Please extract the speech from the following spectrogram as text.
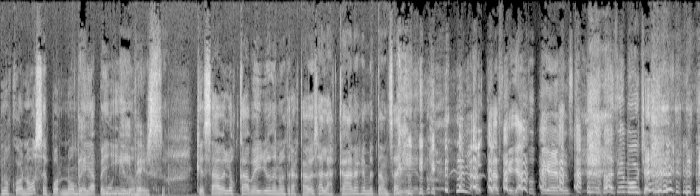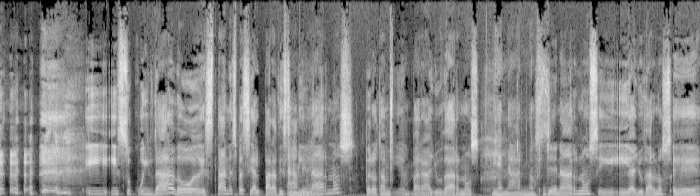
nos conoce por nombre y apellido. universo. Que sabe los cabellos de nuestras cabezas, las canas que me están saliendo, la- las que ya tú tienes. Hace mucho. Y, y su cuidado es tan especial para disciplinarnos, pero también para ayudarnos, Llenarnos. llenarnos y, y ayudarnos eh,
